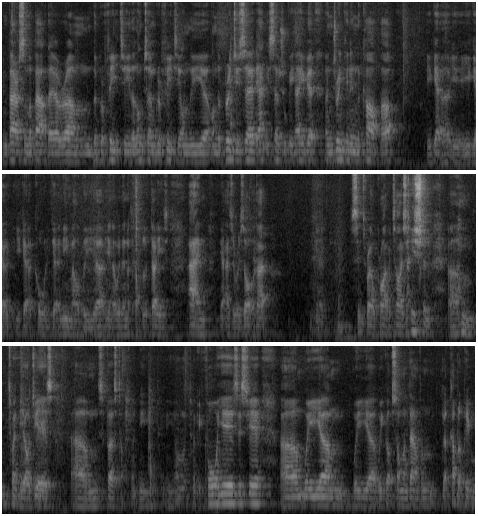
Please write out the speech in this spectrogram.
embarrass them about their um, the graffiti, the long-term graffiti on the uh, on the bridges there, the antisocial behaviour, and drinking in the car park, you get a you, you get you get a call, you get an email, the uh, you know within a couple of days, and you know, as a result of that, you know, since rail privatisation, um, 20 odd years, um, it's the first time 20, 20 odd, 24 years this year. Um, we um, we uh, we got someone down from a couple of people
